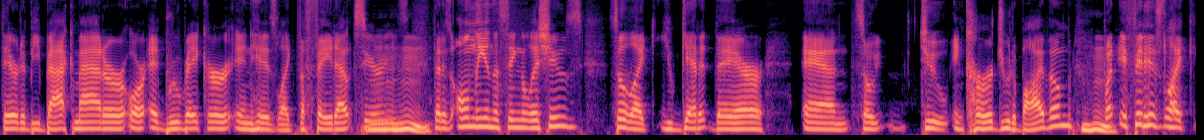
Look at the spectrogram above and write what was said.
there to be back matter or Ed Brubaker in his like the Fade Out series mm-hmm. that is only in the single issues. So like you get it there and so to encourage you to buy them. Mm-hmm. But if it is like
